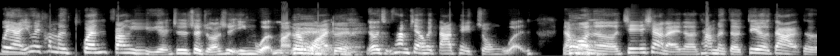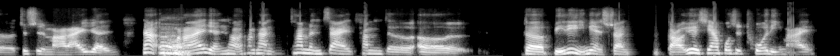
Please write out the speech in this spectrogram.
会啊，因为他们官方语言就是最主要是英文嘛。那华对，而且他们现在会搭配中文。然后呢，接下来呢，他们的第二大的就是马来人。那马来人哈，他们他们在他们的呃的比例里面算。高，因为新加坡是脱离马来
